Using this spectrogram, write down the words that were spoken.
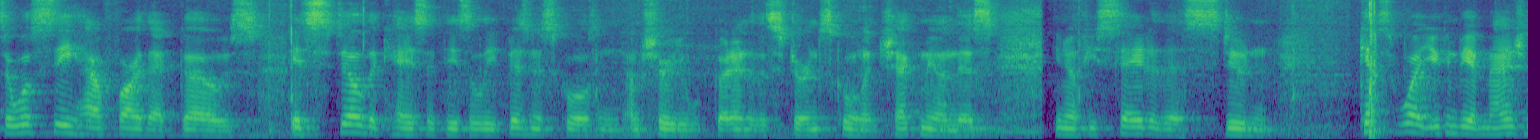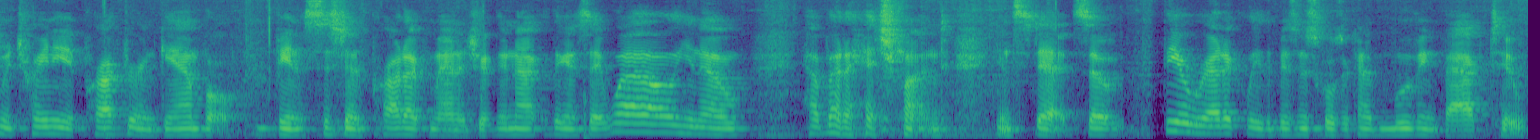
So we'll see how far that goes. It's still the case at these elite business schools, and I'm sure you go down to the Stern School and check me on this. You know, if you say to this student, guess what? You can be a management trainee at Procter and Gamble, be an assistant product manager. They're not. They're going to say, well, you know, how about a hedge fund instead? So theoretically, the business schools are kind of moving back to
